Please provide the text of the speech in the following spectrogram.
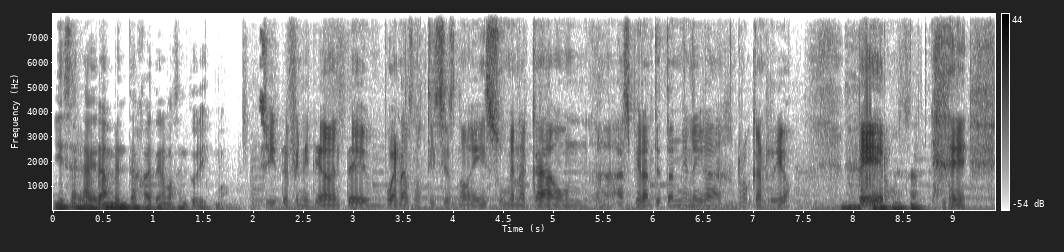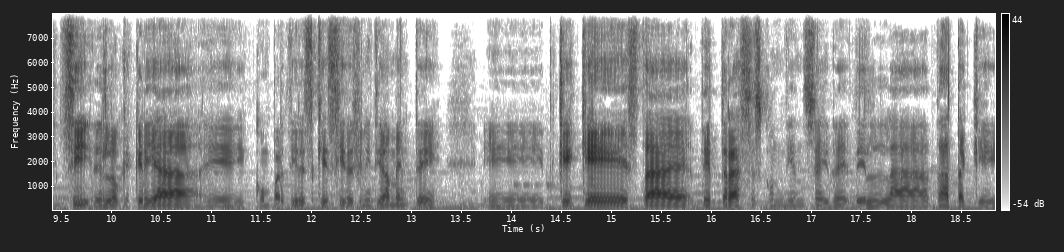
Y esa es la gran ventaja que tenemos en turismo. Sí, definitivamente buenas noticias, ¿no? Y sumen acá un aspirante también a ir a Rock and Rio. Pero sí, lo que quería eh, compartir es que sí, definitivamente eh, ¿qué, está detrás escondiéndose de, la data que,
